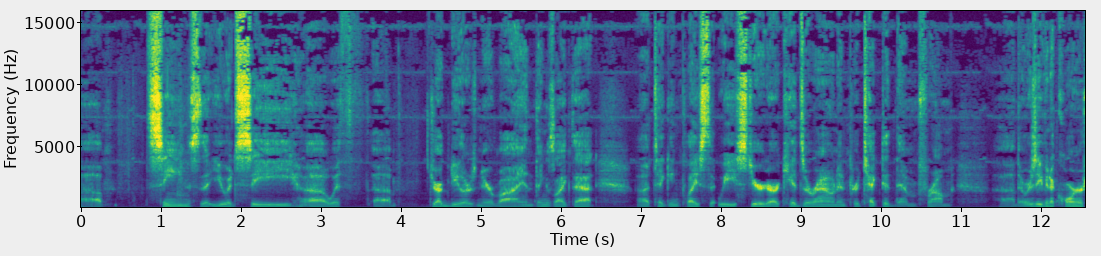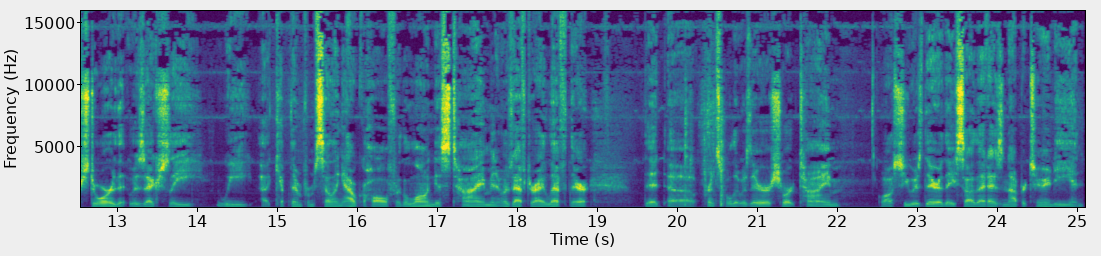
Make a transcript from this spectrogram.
uh, scenes that you would see uh, with um, drug dealers nearby and things like that uh, taking place that we steered our kids around and protected them from. Uh, there was even a corner store that was actually we uh, kept them from selling alcohol for the longest time, and it was after I left there that uh, principal that was there a short time while she was there, they saw that as an opportunity and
